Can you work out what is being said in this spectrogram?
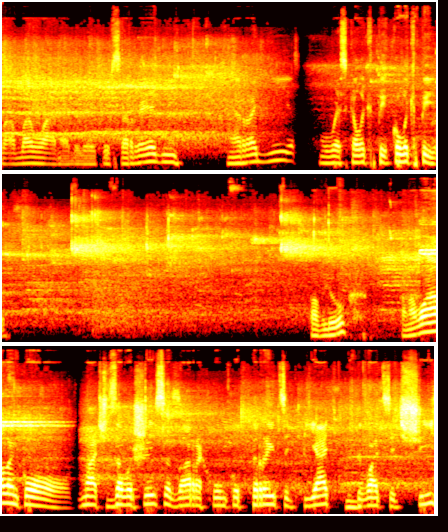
Забиває найбільше середній. Радіє увесь колектив. колектив. Павлюк. Коноваленко. Матч завершився за рахунку 35-26.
